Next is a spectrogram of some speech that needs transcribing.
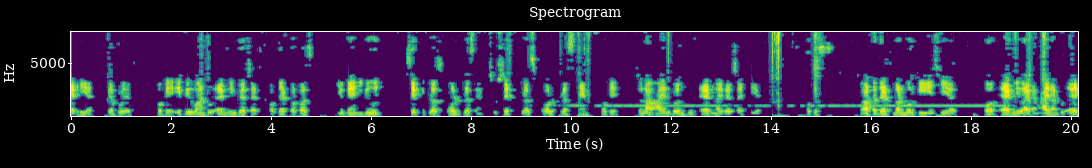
add here your project. Okay if you want to add new website for that purpose you can use shift plus alt plus n. So shift plus alt plus n. Okay. So now i am going to add my website here. Okay. So after that one more key is here for add new item. I want to add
